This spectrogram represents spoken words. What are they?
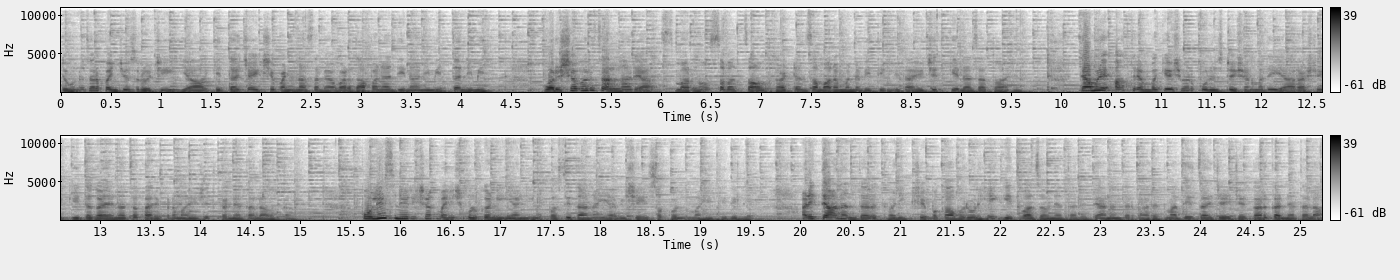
दोन हजार पंचवीस रोजी या गीताच्या एकशे पन्नासाव्या वर्धापना दिनानिमित्त निमित्त वर्षभर चालणाऱ्या स्मरणोत्सवाचा उद्घाटन समारंभ नवी दिल्लीत आयोजित केला जातो आहे. त्यामुळे आज त्र्यंबकेश्वर पोलीस स्टेशनमध्ये या राष्ट्रीय गीतगायनाचा कार्यक्रम आयोजित करण्यात आला होता. पोलीस निरीक्षक महेश कुलकर्णी यांनी उपस्थितांना याविषयी सखोल माहिती दिली. आणि त्यानंतर ध्वनिक्षेपकावरून हे गीत वाजवण्यात आले. त्यानंतर भारत मातेचा जय जयकार करण्यात आला.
